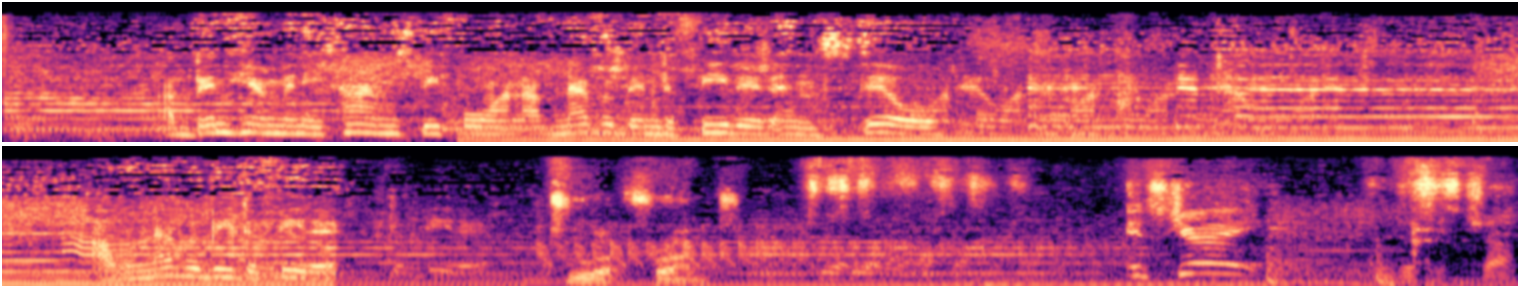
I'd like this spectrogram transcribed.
I've been here many times before and I've never been defeated and still I will never be defeated. Two up front. It's Jay. And this is Chuck.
